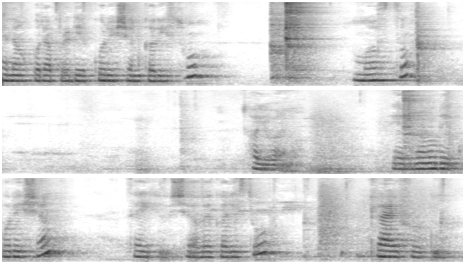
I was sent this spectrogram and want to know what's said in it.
એના ઉપર આપણે ડેકોરેશન કરીશું. મસ્ત હલવાનું. હલવાનું ડેકોરેશન થઈ ગયું છે. હવે કરીશું ડ્રાય ફ્રૂટનું.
